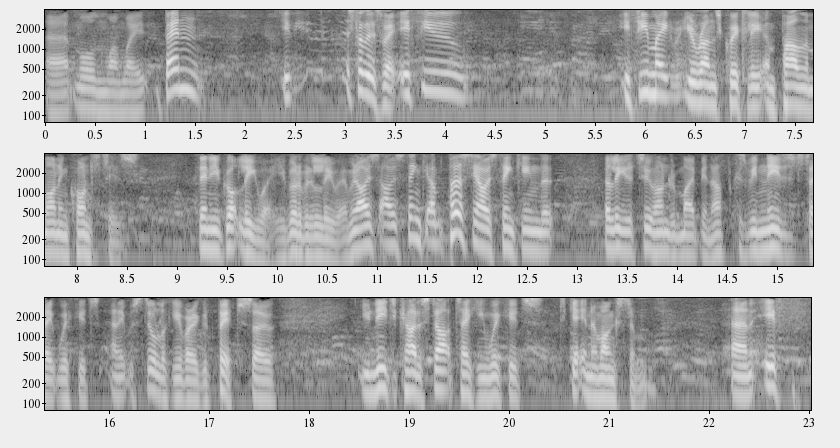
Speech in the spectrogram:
Uh, more than one way. Ben if, let's look at this way: if you if you make your runs quickly and pile them on in quantities, then you've got leeway. You've got a bit of leeway. I mean, I was, I was thinking um, personally, I was thinking that a lead of 200 might be enough because we needed to take wickets, and it was still looking a very good pitch. So you need to kind of start taking wickets to get in amongst them. And if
